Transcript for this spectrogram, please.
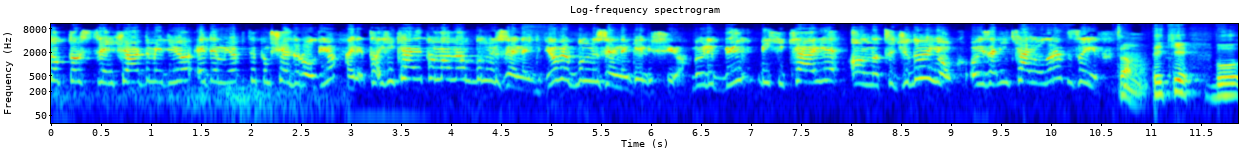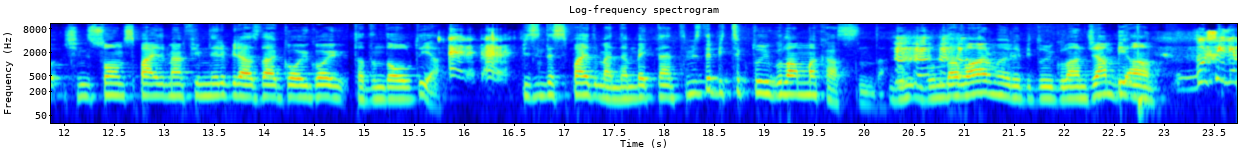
Doktor Strange yardım ediyor, edemiyor, bir takım şeyler oluyor. Hani ta- hikaye tamamen bunun üzerine gidiyor ve bunun üzerine gelişiyor. Böyle büyük bir hikaye anlatıcılığı yok. O yüzden hikaye olarak zayıf. Tamam. Peki bu şimdi son Spider-Man filmleri biraz daha goy goy tadında oldu ya. Evet, evet. Bizim de Spider-Man'den beklentimiz de bir tık duygulanmak aslında. Bun- Bunda var mı öyle bir duygulanacağım bir an? Bu her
